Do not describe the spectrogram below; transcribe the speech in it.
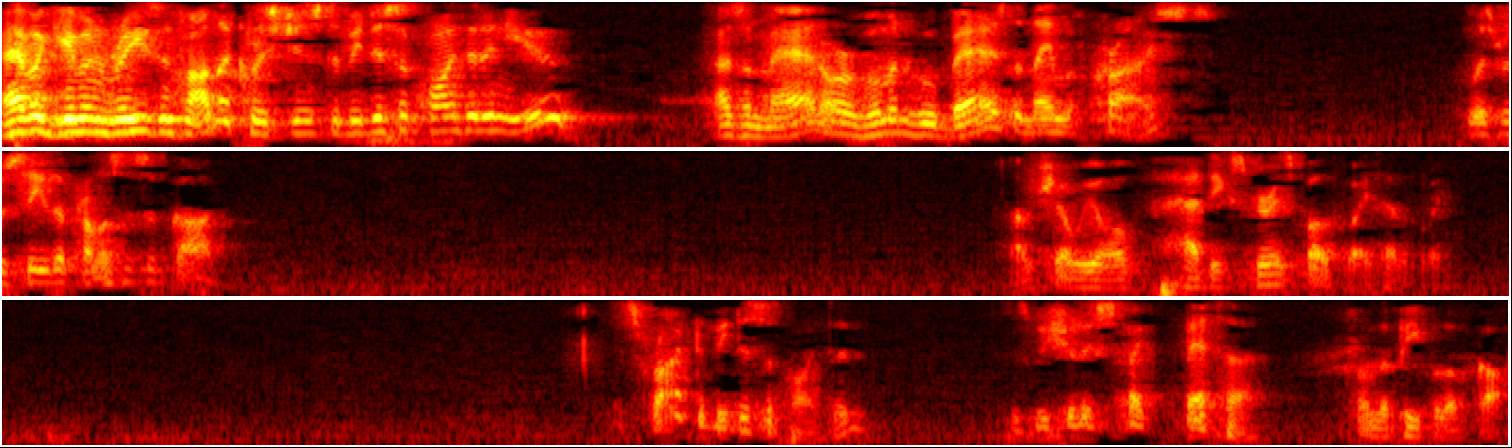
Ever given reason for other Christians to be disappointed in you as a man or a woman who bears the name of Christ, who has received the promises of God? I'm sure we all had the experience both ways, haven't we? It's right to be disappointed because we should expect better from the people of God.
